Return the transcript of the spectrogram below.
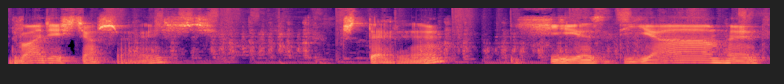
26. 4. Jest diament.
